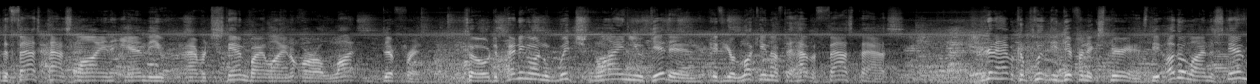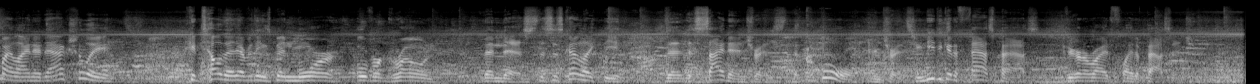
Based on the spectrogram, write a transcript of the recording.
Pass line and the average standby line are a lot different. So depending on which line you get in, if you're lucky enough to have a fast pass, you're gonna have a completely different experience. The other line, the standby line, it actually, you can tell that everything's been more overgrown than this. This is kind of like the, the, the side entrance, the cool entrance. You need to get a fast pass if you're gonna ride Flight of Passage.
